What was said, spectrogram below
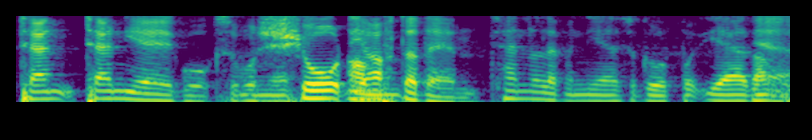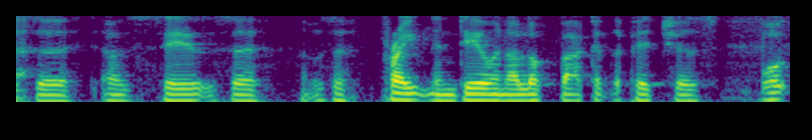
Ten, ten years ago, because it was Yeah. shortly Um, after then. 10, 11 years ago. But yeah, that Yeah. was a. I was say it was a. That was a frightening day when I look back at the pictures. But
